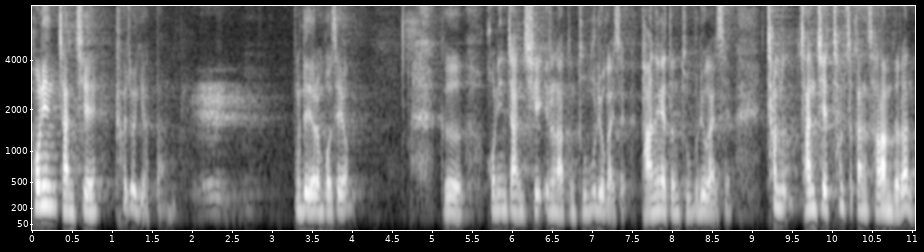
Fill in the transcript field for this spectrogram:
혼인잔치의 표적이었다는 거예요. 근데 여러분 보세요. 그 혼인잔치에 일어났던 두 부류가 있어요. 반응했던 두 부류가 있어요. 참, 잔치에 참석한 사람들은 와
